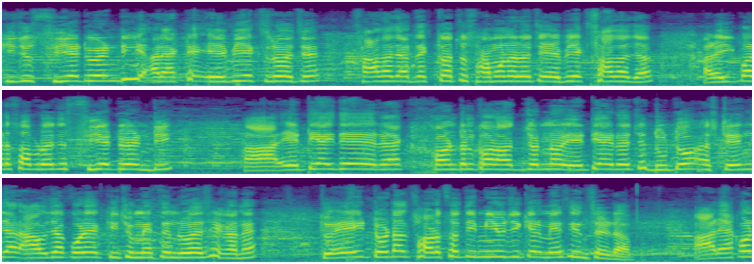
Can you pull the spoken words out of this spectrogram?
কিছু সিএ টোয়েন্টি আর একটা এবিএক্স রয়েছে, সাত হাজার। দেখতে পাচ্ছ সামনে রয়েছে এবিএক্স সাত হাজার। আর এই পারে সব রয়েছে সিএ টোয়েন্টি আর এটিআই দিয়ে র্যাক কন্ট্রোল করার জন্য এটিআই রয়েছে দুটো স্ট্রেঞ্জার আউজা করে কিছু মেশিন রয়েছে এখানে। তো এই টোটাল সরস্বতী মিউজিকের মেশিন সেট আর এখন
